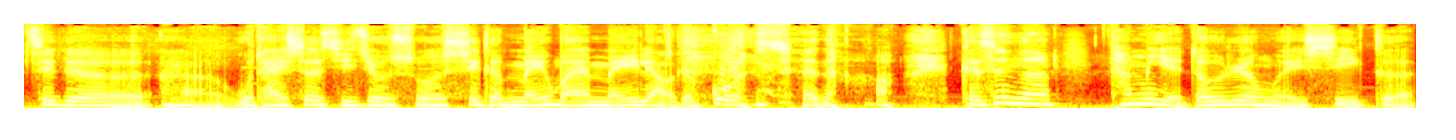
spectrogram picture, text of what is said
这个呃舞台设计，就说是一个没完没了的过程哈。可是呢，他们也都认为是一个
